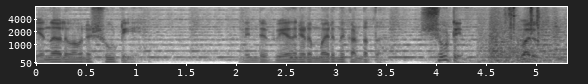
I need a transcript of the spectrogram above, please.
എന്നാലും അവനെ ഷൂട്ട് ചെയ്യേ. നിന്റെ വേദനയുടെ മരുന്ന് കണ്ടെത്ത്. ഷൂട്ട് ചെയ്യും. വരൂ.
